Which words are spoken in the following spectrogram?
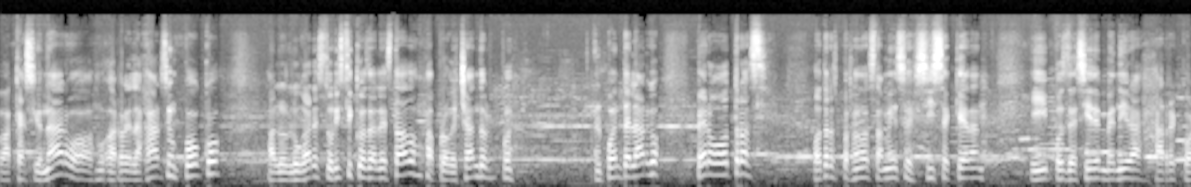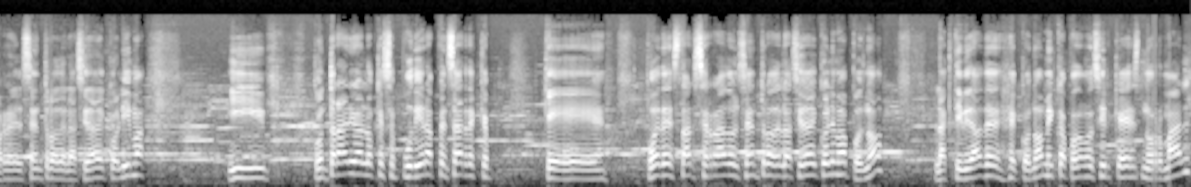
vacacionar o a, relajarse un poco a los lugares turísticos del estado, aprovechando el, el puente largo, pero otras otras personas también sí se quedan y pues deciden venir a, recorrer el centro de la ciudad de Colima. Y contrario a lo que se pudiera pensar de que, que, puede estar cerrado el centro de la ciudad de Colima, pues no, la actividad económica podemos decir que es normal,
